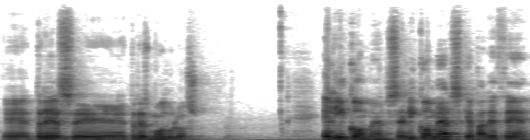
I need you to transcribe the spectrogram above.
tres, tres módulos. El e-commerce. El e-commerce, que parece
